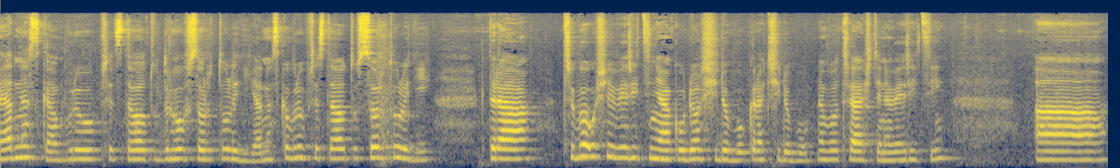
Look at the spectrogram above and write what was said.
já dneska budu představovat tu druhou sortu lidí. Já dneska budu představovat tu sortu lidí, která třeba už je věřící nějakou další dobu, kratší dobu, nebo třeba ještě nevěřící. A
